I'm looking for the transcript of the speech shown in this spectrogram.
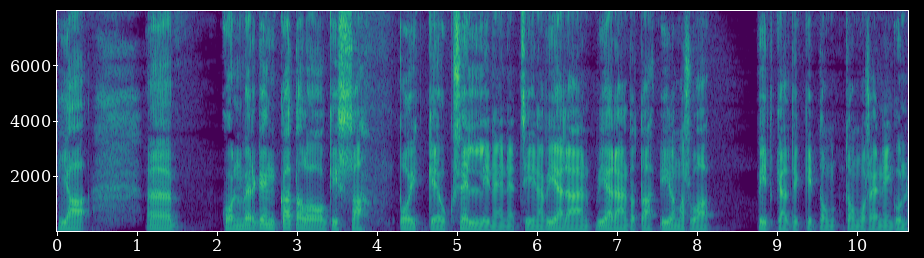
ja ö, Convergen katalogissa poikkeuksellinen, että siinä viedään, viedään tota ilmaisua pitkältikin tuommoiseen niin kuin,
